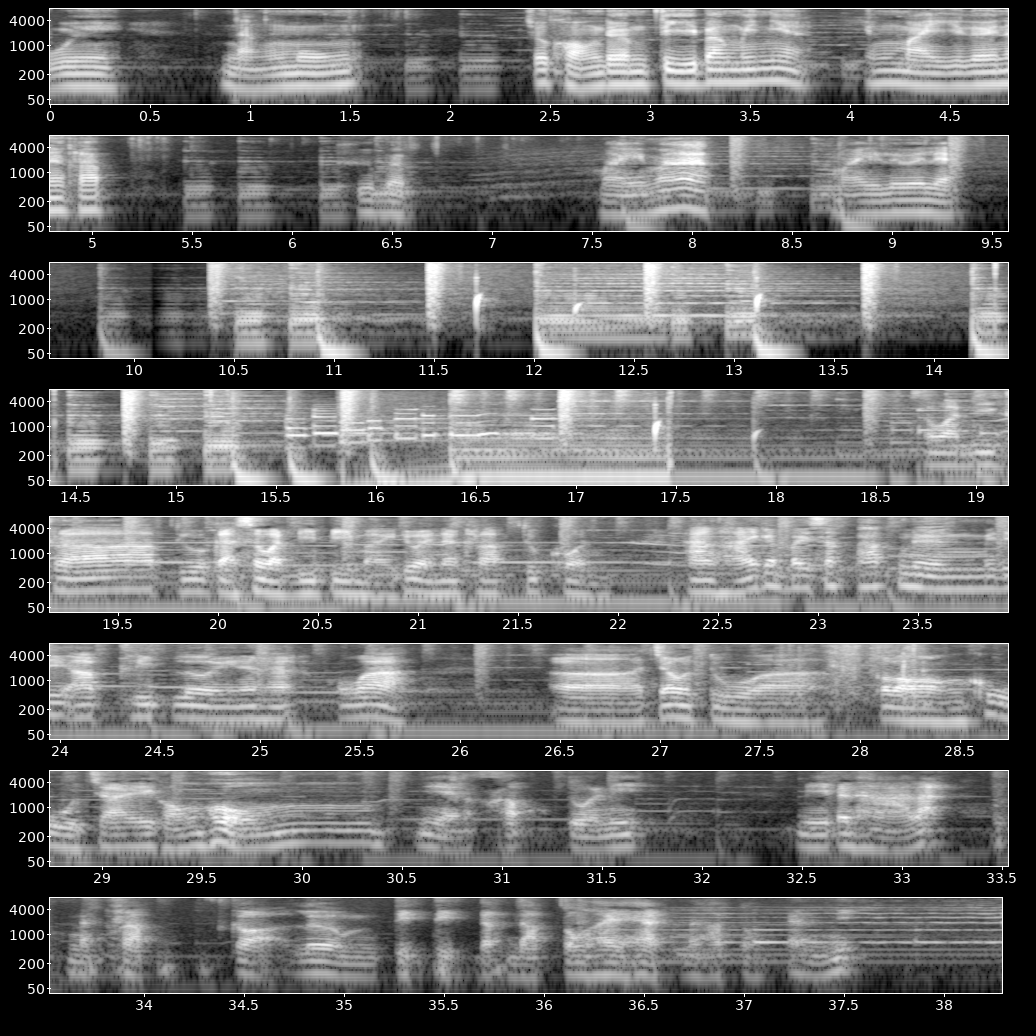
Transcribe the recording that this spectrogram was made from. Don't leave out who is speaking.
Speaker 1: อุ้ยหนังมุ้ง เจ้าของเดิมตีบ้างไหมเนี่ย ยังใหม่อยู่เลยนะครับ คือแบบใหม่มาก ใหม่เลยแหละสวัสดีครับดูโอกาสสวัสดีปีใหม่ด้วยนะครับ ทุกคน ห่างหายกันไปสักพักหนึ่งไม่ได้อัพคลิปเลยนะฮะ เพราะว่า เจ้าตัวกลองคู่ใจของผมเนี่ยนะครับตัวนี้มีปัญหาละนะครับ ก็เริ่มติดติดดับดับตรงไฮแฮทนะครับ ตรงแอนนี้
